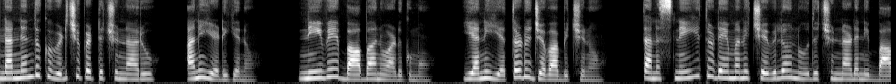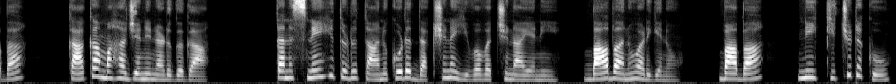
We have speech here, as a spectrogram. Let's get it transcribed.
నన్నెందుకు విడిచిపెట్టుచున్నారు? అని ఎడిగెను. నీవే బాబాను అడుగుము. యని ఎతడు జవాబిచ్చును. తన స్నేహితుడేమని చెవిలో నూదుచున్నాడని బాబా కాకా మహాజనినడుగగా తన స్నేహితుడు తానుకూడా దక్షిణ ఇవ్వవచ్చునాయని బాబాను అడిగెను. బాబా నీ కిచ్చుటకు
